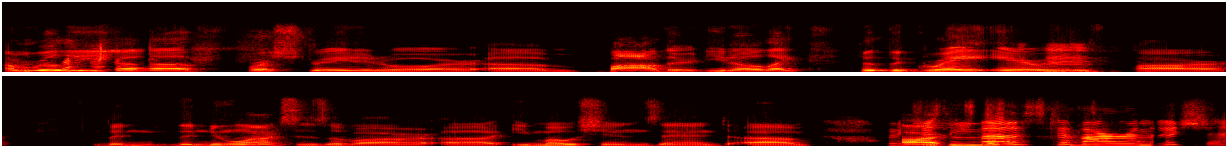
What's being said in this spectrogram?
I'm really uh, frustrated or um, bothered. You know, like the, the gray areas mm-hmm. are the the nuances of our uh, emotions and um, which our, is most know, of our emotion.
